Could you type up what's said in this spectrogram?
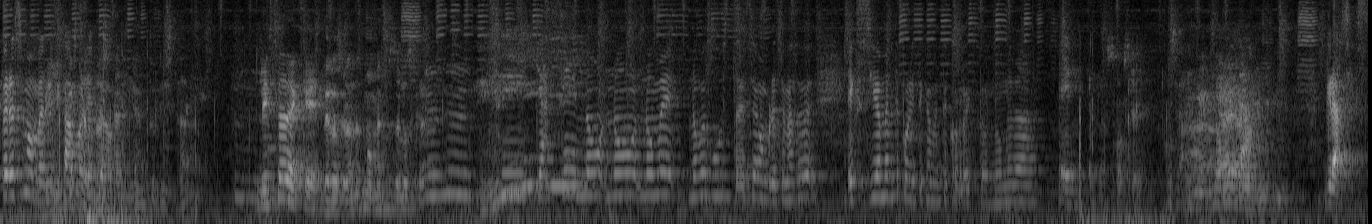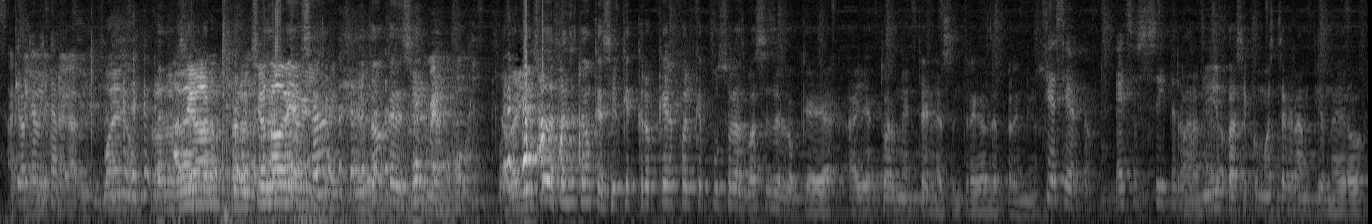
pero ese momento está bonito. no estaría en tu lista? ¿Lista de qué? De los grandes momentos del Oscar. Sí, ya sé, no, no, no, me, no me gusta ese hombre, se me hace excesivamente políticamente correcto, no me da en los ojos. Ok. O sea, no me da. Gracias. ¿A Creo que a mí también. Bueno, Producción- producción Crystal. yo tengo que decir, Me voy. a ver, yo en su defensa tengo que decir que creo que él fue el que puso las bases de lo que hay actualmente en las entregas de premios. Sí, es cierto, eso sí te lo Para mí fue así como este gran pionero,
